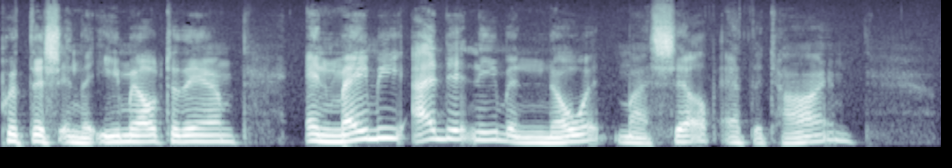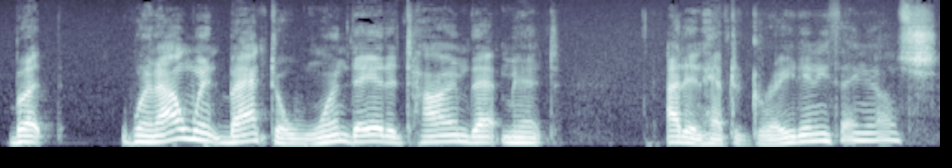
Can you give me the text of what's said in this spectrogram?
put this in the email to them. And maybe I didn't even know it myself at the time. But when I went back to one day at a time, that meant I didn't have to grade anything else.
